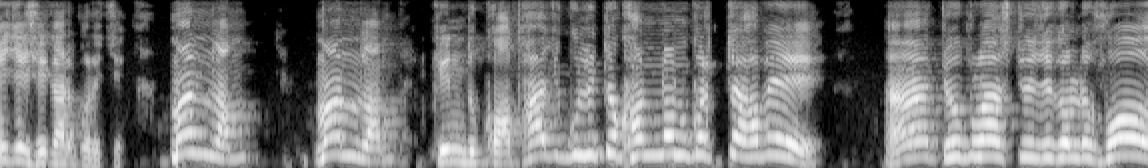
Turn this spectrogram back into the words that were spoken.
নিজে স্বীকার করেছে। মানলাম মানলাম, কিন্তু কথাগুলি তো খণ্ডন করতে হবে। হ্যাঁ two plus two is equal to four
